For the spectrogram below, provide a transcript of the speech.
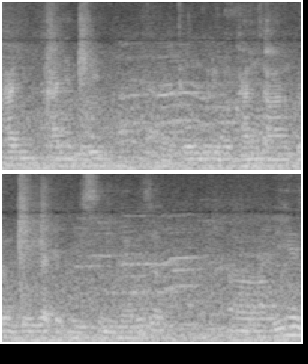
한인, 한인들이 어, 좋은 그림을 감상하는 그런 계기가 되고 있습니다. 그래서 어, 이게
